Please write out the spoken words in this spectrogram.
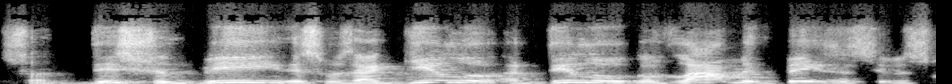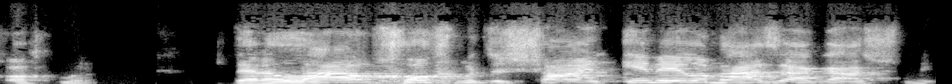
So this should be, this was a gilu, a dilug of Lamed Beis and Sivis Chochmah that allowed Chochmah to shine in Elam Hazagashmi.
